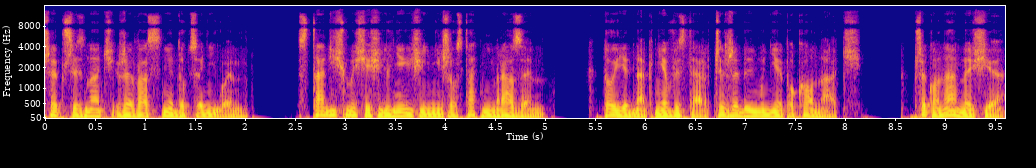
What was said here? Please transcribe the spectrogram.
Muszę przyznać, że was nie doceniłem. Staliśmy się silniejsi niż ostatnim razem. To jednak nie wystarczy, żeby mnie pokonać. Przekonamy się.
